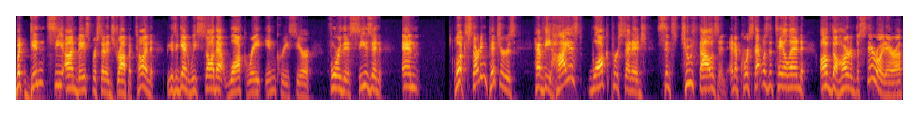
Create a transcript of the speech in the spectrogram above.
but didn't see on base percentage drop a ton because again, we saw that walk rate increase here for this season. And look, starting pitchers have the highest walk percentage since 2000. And of course, that was the tail end of the heart of the steroid era.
